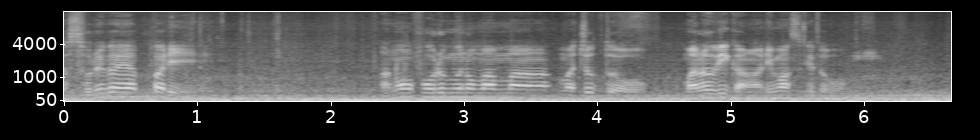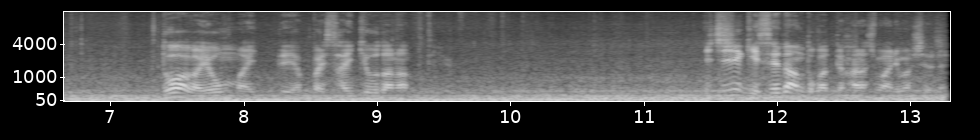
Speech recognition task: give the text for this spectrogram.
だそれがやっぱりあのフォルムのまんま、まあ、ちょっと間延び感ありますけどうんドアが4枚ってやっぱり最強だなっていう。一時期セダンとかって話もありましたよね、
